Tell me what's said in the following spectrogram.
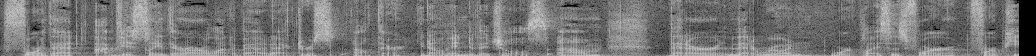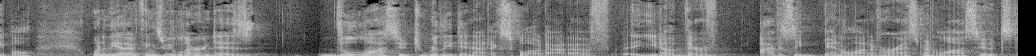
for that. Obviously there are a lot of bad actors out there you know individuals um, that are that ruin workplaces for for people. One of the other things we learned is the lawsuits really did not explode out of you know there obviously been a lot of harassment lawsuits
